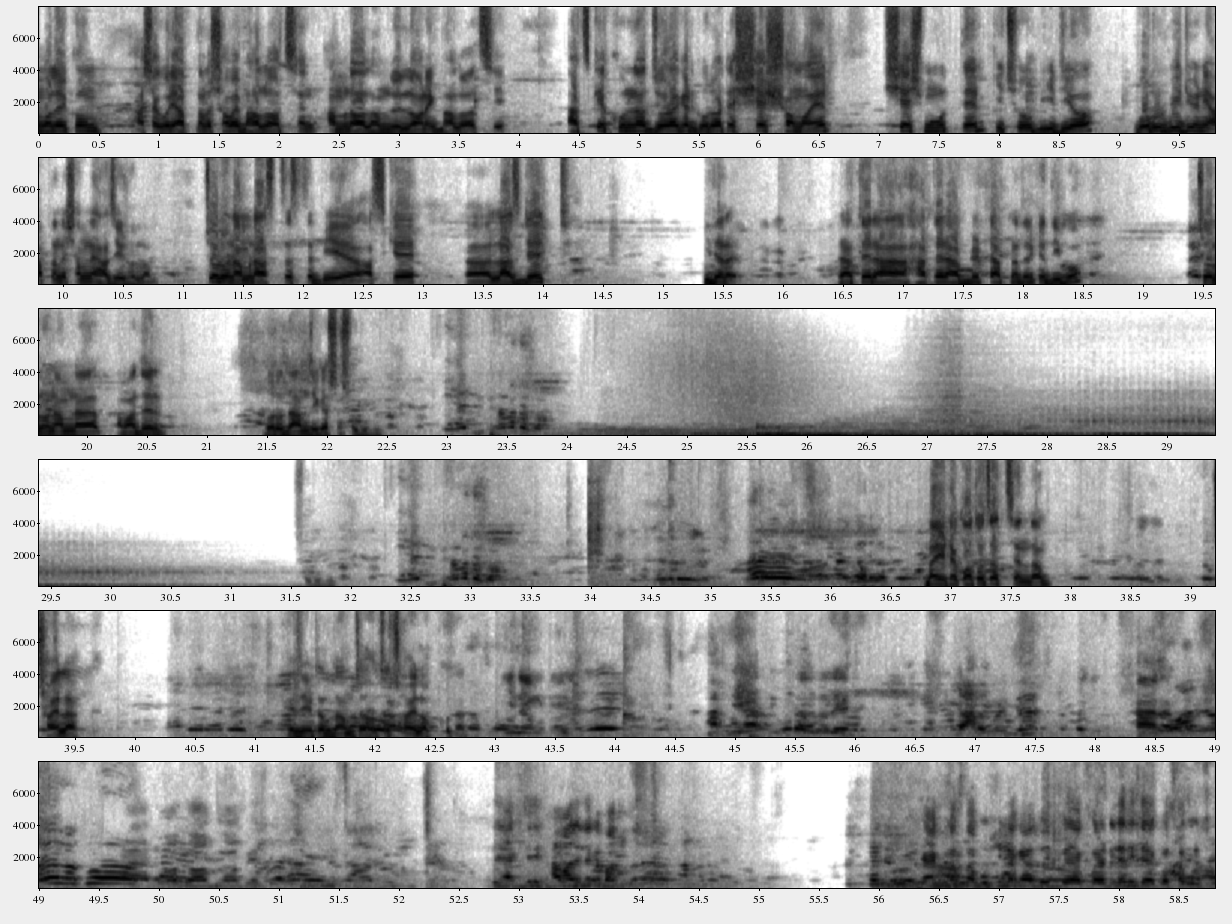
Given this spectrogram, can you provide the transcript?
আসসালামু আলাইকুম। আশা করি আপনারা সবাই ভালো আছেন। আমরা আলহামদুলিল্লাহ অনেক ভালো আছি। আজকে খুলনা জোড়াঘাট গরুহাটের শেষ সময়ের শেষ মুহূর্তের কিছু ভিডিও, গরুর ভিডিও নিয়ে আপনাদের সামনে হাজির হলাম। চলুন, আমরা আস্তে আস্তে আজকে লাস্ট ডেট ইধার রাতের, হাতের আপডেটটা আপনাদেরকে দিব। চলুন, আমরা আমাদের গরু দাম জিজ্ঞাসা শুরু করি। শুরু করি ভাই, এটা কত চাচ্ছেন দাম? ছয় লাখ? এই যে এটার দাম চা হচ্ছে ছয় লক্ষ টাকা। এক বস্তা বসি না কেন দুই একবার ঢেলে দিতে, এক বস্তা বলছি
